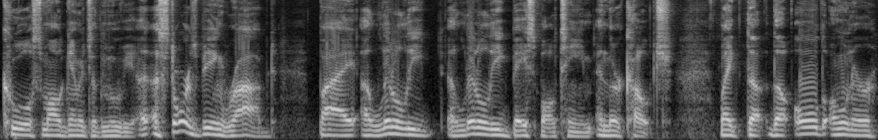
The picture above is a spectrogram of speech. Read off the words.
cool small gimmick to the movie. A, a store is being robbed by a little league a little league baseball team and their coach. Like the the old owner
